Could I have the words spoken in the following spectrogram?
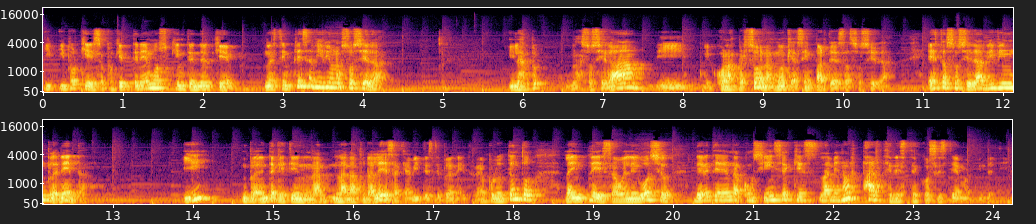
¿Y, ¿Y por qué eso? Porque tenemos que entender que nuestra empresa vive una sociedad y la, la sociedad y, con las personas ¿no? que hacen parte de esa sociedad. Esta sociedad vive en un planeta y un planeta que tiene la naturaleza que habita este planeta. Por lo tanto, la empresa o el negocio debe tener una conciencia que es la menor parte de este ecosistema fin del día.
